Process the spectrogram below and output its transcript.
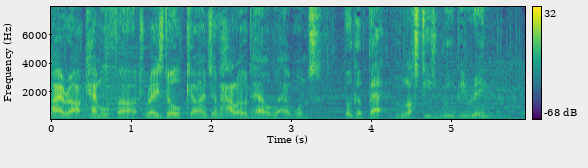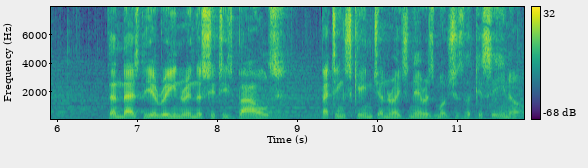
Hierarch Hemmelfart raised all kinds of hallowed hell there once. Bug a bet and lost his ruby ring. Then there's the arena in the city's bowels. Betting scheme generates near as much as the casino.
